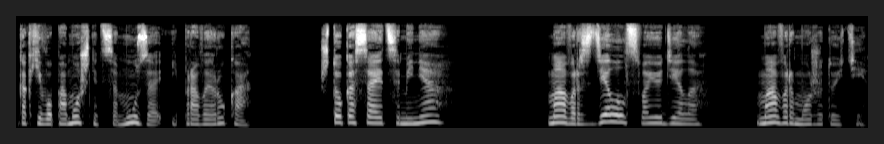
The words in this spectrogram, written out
как его помощница, муза и правая рука. Что касается меня, Мавр сделал свое дело, Мавр может уйти.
